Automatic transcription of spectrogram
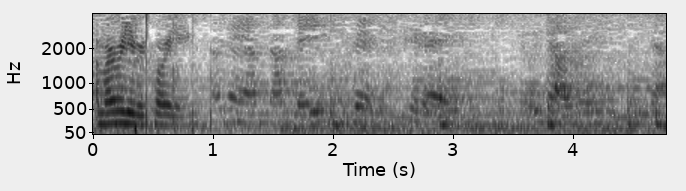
I'm already recording. Okay, I'm on day six today. Here we go. Here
